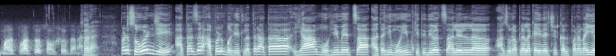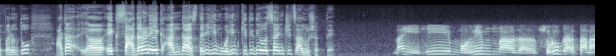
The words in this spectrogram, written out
महत्वाचं संशोधन आहे पण सोवणजी आता जर आपण बघितलं तर आता ह्या मोहिमेचा आता ही मोहीम किती दिवस चालेल अजून आपल्याला काही त्याची कल्पना नाहीये. परंतु आता एक साधारण एक अंदाज तरी ही मोहीम किती दिवसांची चालू शकते? नाही ही मोहीम सुरू करताना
